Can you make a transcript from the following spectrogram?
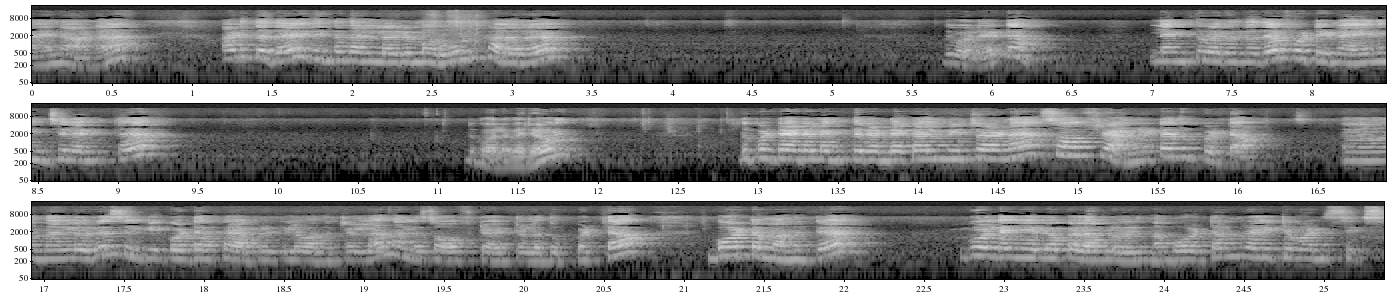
nine ആണ്. അടുത്തത് ഇതിന്റെ നല്ലൊരു മെറൂൺ കളറ് ഇതുപോലെ കേട്ടോ. ലെങ്ത് വരുന്നത് ഫോർട്ടി നയൻ ഇഞ്ച് ലെങ്ത് ഇതുപോലെ വരും. ദുപ്പട്ടയുടെ ലെങ്ത് രണ്ടേകാൽ മീറ്റർ ആണ്. സോഫ്റ്റ് ആണ് കേട്ടോ ദുപ്പട്ട. നല്ലൊരു സിൽക്കി കോട്ട ഫാബ്രിക്കിൽ വന്നിട്ടുള്ള നല്ല സോഫ്റ്റ് ആയിട്ടുള്ള ദുപ്പട്ട. ബോട്ടം വന്നിട്ട് ഗോൾഡൻ യെല്ലോ കളറിൽ വരുന്ന bottom rate one six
